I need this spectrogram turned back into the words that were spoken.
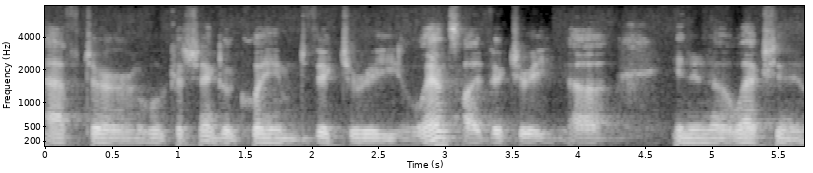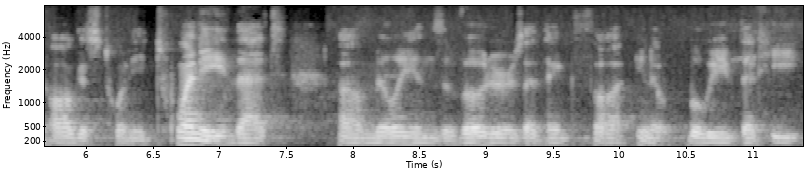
after Lukashenko claimed victory, landslide victory, uh, in an election in August 2020 that uh, millions of voters, I think, thought, you know, believed that he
